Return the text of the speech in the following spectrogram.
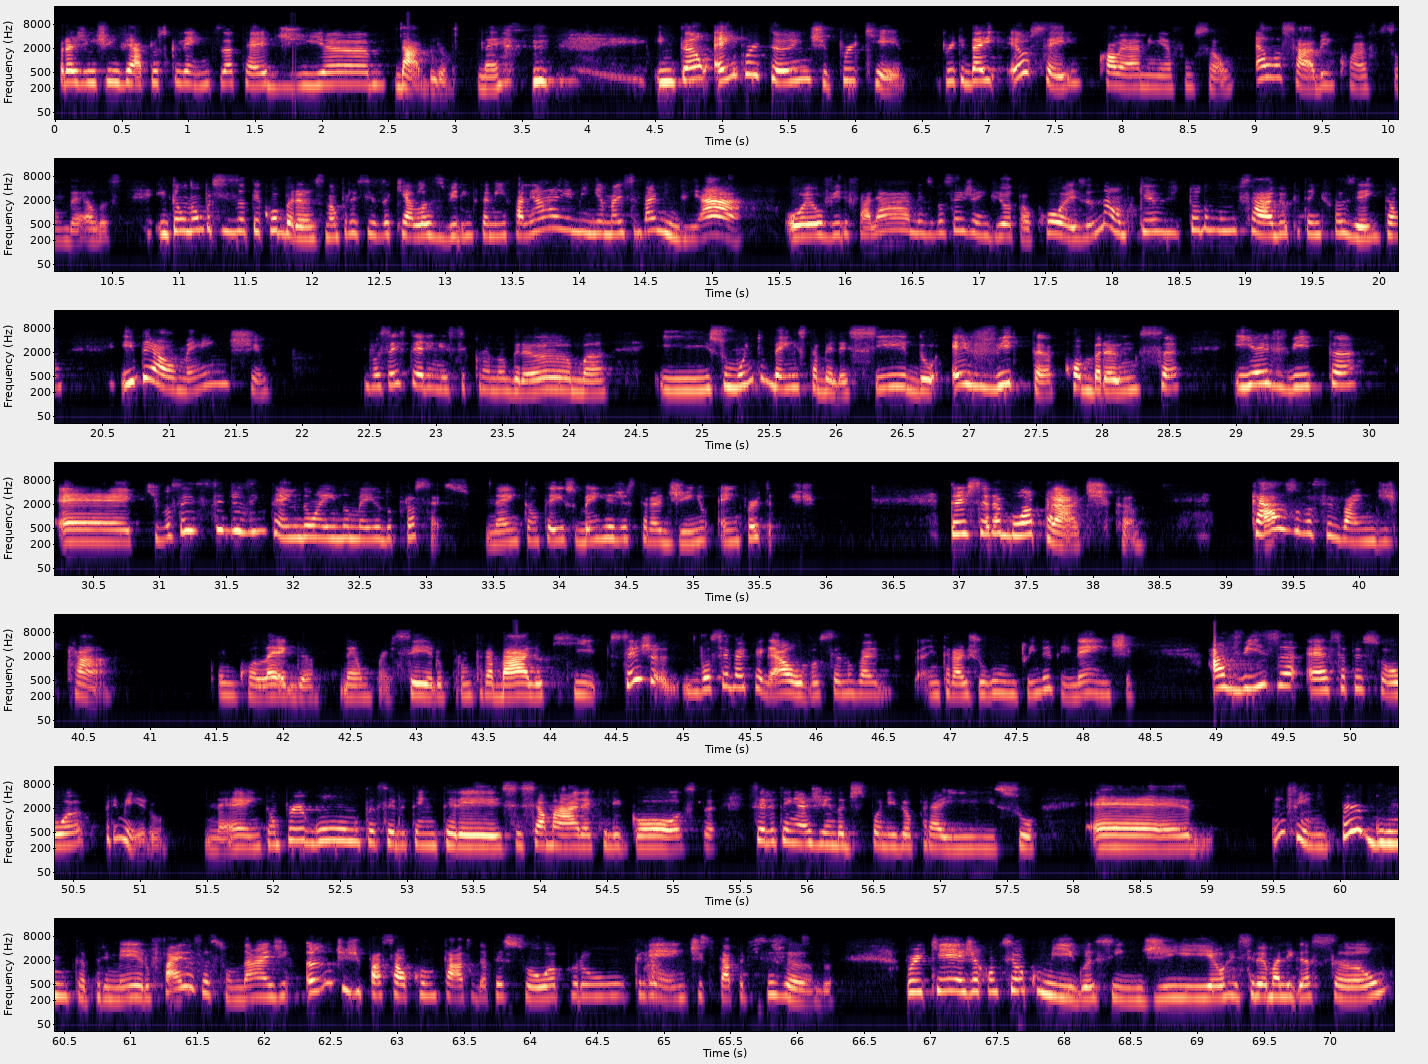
para a gente enviar para os clientes até dia W, né? Então, é importante porque Porque daí eu sei qual é a minha função, elas sabem qual é a função delas. Então não precisa ter cobrança, não precisa que elas virem para mim e falem, ah, Aninha, mas você vai me enviar? Ou eu viro e falo, ah, mas você já enviou tal coisa? Não, porque todo mundo sabe o que tem que fazer. Então, idealmente, vocês terem esse cronograma e isso muito bem estabelecido evita cobrança e evita é, que vocês se desentendam aí no meio do processo, né? Então, ter isso bem registradinho é importante. Terceira boa prática. Caso você vá indicar um colega, né, um parceiro, para um trabalho que seja você vai pegar ou você não vai entrar junto, independente, avisa essa pessoa primeiro, né? Então pergunta se ele tem interesse, se é uma área que ele gosta, se ele tem agenda disponível para isso. É... Enfim, pergunta primeiro, faz essa sondagem antes de passar o contato da pessoa para o cliente que está precisando. Porque já aconteceu comigo, assim, de eu receber uma ligação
